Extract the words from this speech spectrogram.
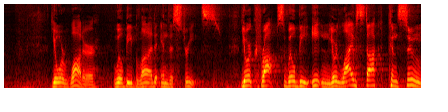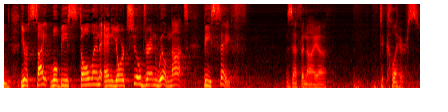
Your water will be blood in the streets. Your crops will be eaten, your livestock consumed, your sight will be stolen, and your children will not be safe. Zephaniah declares.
